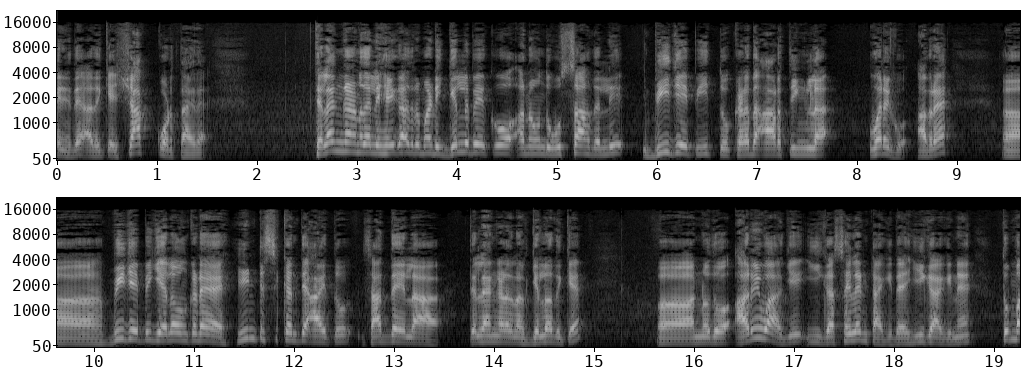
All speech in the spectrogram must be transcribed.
ಏನಿದೆ ಅದಕ್ಕೆ ಶಾಕ್ ಕೊಡ್ತಾ ಇದೆ. ತೆಲಂಗಾಣದಲ್ಲಿ ಹೇಗಾದರೂ ಮಾಡಿ ಗೆಲ್ಲಬೇಕು ಅನ್ನೋ ಒಂದು ಉತ್ಸಾಹದಲ್ಲಿ ಬಿ ಜೆ ಪಿ ಇತ್ತು. ಕಳೆದ ಆರು ತಿಂಗಳವರೆಗೂ ಆದರೆ ಬಿ ಜೆ ಪಿಗೆ ಎಲ್ಲೋ ಒಂದು ಕಡೆ ಹಿಂಟ್ ಸಿಕ್ಕಂತೆ ಆಯಿತು. ಸಾಧ್ಯ ಇಲ್ಲ ತೆಲಂಗಾಣದಲ್ಲಿ ಗೆಲ್ಲೋದಕ್ಕೆ. ಅನ್ನೋದು ಅರಿವಾಗಿ ಈಗ ಸೈಲೆಂಟ್ ಆಗಿದೆ. ಹೀಗಾಗಿನೇ ತುಂಬ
